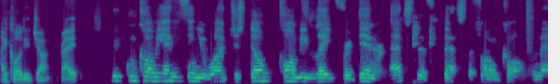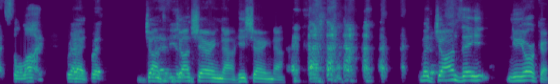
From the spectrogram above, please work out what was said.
I call you John, right? You can call me anything you want. Just don't call me late for dinner. That's the that's the phone call and that's the line, right? right. But John, John's sharing now. He's sharing now. but John's a New Yorker.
